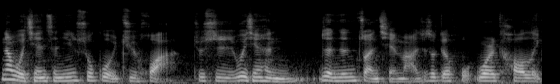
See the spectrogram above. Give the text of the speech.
那我以前曾经说过一句话。就是我以前很认真赚钱嘛，就是个 workaholic。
